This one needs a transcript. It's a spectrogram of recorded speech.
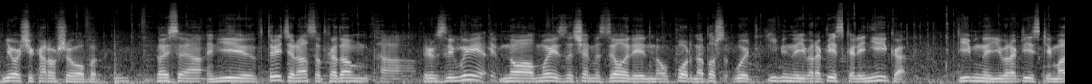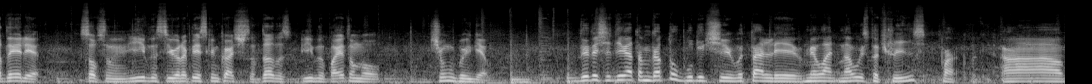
не очень хороший опыт. То есть, а, и в третий раз, вот когда а, привезли мы, но мы изначально сделали именно упор на то, что будет именно европейская линейка, именно европейские модели, собственно, именно с европейским качеством, да, именно поэтому почему бы и нет. В 2009 году, будучи в Италии, в Милане на выставке ISPA, а,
